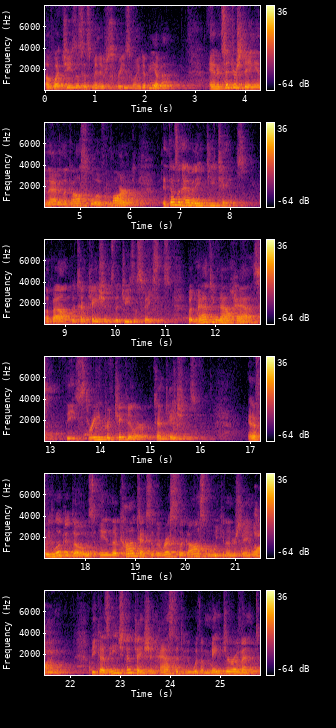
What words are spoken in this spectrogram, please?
of what Jesus' ministry is going to be about. And it's interesting in that in the Gospel of Mark, it doesn't have any details about the temptations that Jesus faces. But Matthew now has these three particular temptations. And if we look at those in the context of the rest of the gospel, we can understand why. Because each temptation has to do with a major event,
